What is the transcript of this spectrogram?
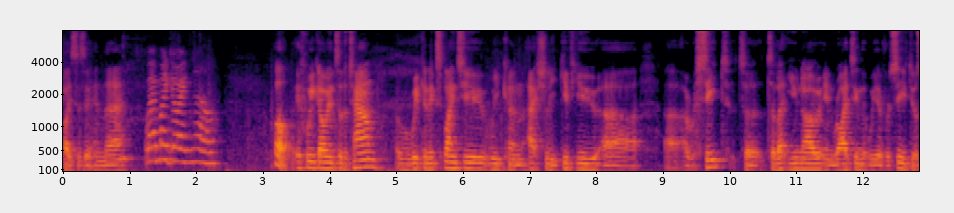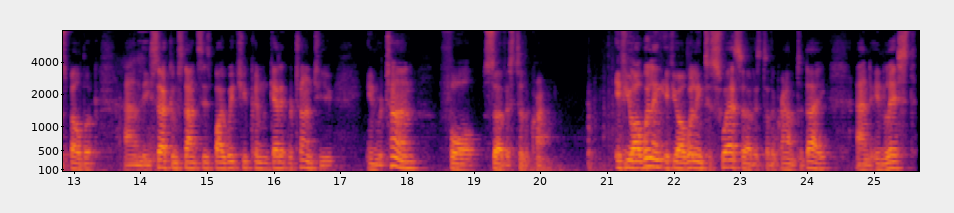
places it in there. Where am I going now? Well, if we go into the town, we can explain to you, we can actually give you uh, uh, a receipt to, to let you know in writing that we have received your spellbook and the circumstances by which you can get it returned to you in return for service to the crown. If you are willing, if you are willing to swear service to the crown today and enlist,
